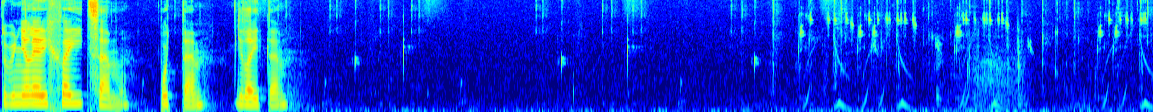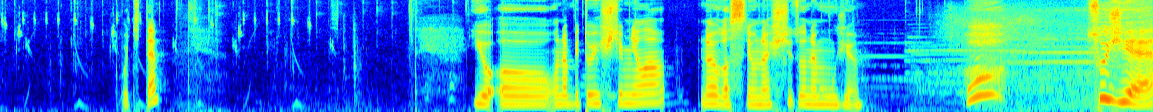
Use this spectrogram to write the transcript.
To by měli rychle jít sem. Pojďte, dělejte. Pojďte. Jo, uh, ona by to ještě měla... No vlastně, ona ještě to nemůže. Oh, cože?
